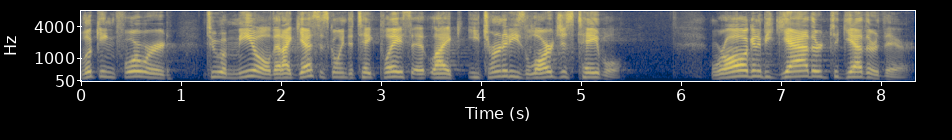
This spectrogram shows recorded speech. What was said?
looking forward to a meal that I guess is going to take place at like eternity's largest table. We're all going to be gathered together there.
